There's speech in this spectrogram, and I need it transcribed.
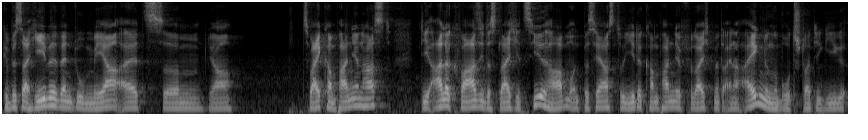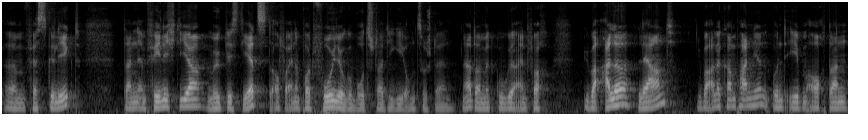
gewisser Hebel, wenn du mehr als ähm, ja, zwei Kampagnen hast, die alle quasi das gleiche Ziel haben. Und bisher hast du jede Kampagne vielleicht mit einer eigenen Gebotsstrategie ähm, festgelegt, dann empfehle ich dir, möglichst jetzt auf eine Portfolio-Gebotsstrategie umzustellen, ja, damit Google einfach über alle lernt, über alle Kampagnen und eben auch dann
